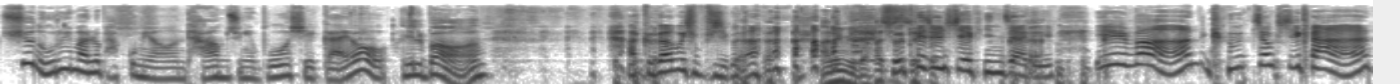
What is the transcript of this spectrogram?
쉬운 우리말로 바꾸면 다음 중에 무엇일까요? 1번. 아, 그거 하고 싶으시구나. 아닙니다. 하시죠. 조태준 씨의 빈자리. 1번, 금쪽 시간.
